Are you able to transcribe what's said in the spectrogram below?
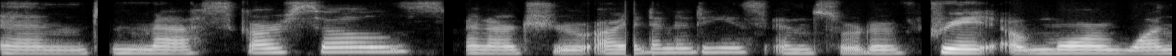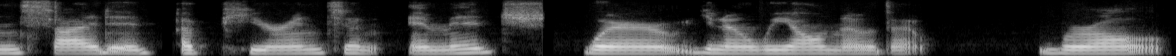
and mask ourselves and our true identities and sort of create a more one sided appearance and image where, you know, we all know that we're all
